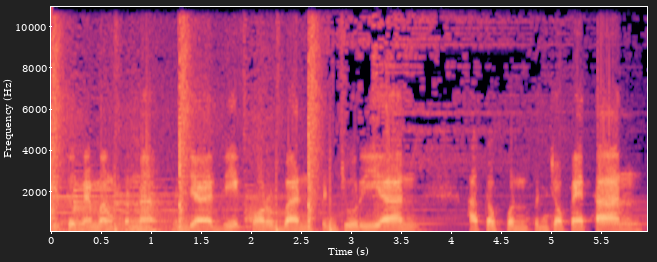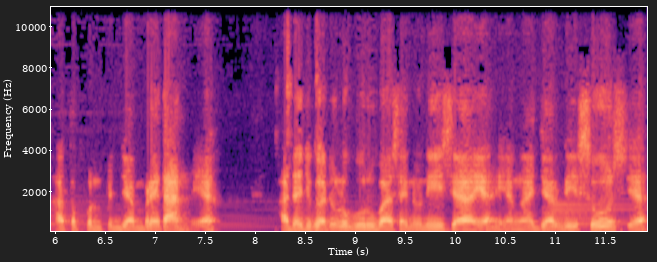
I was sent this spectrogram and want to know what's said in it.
itu memang pernah menjadi korban pencurian ataupun pencopetan ataupun penjambretan ya. Ada juga dulu guru bahasa Indonesia ya yang ngajar di SUS ya.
